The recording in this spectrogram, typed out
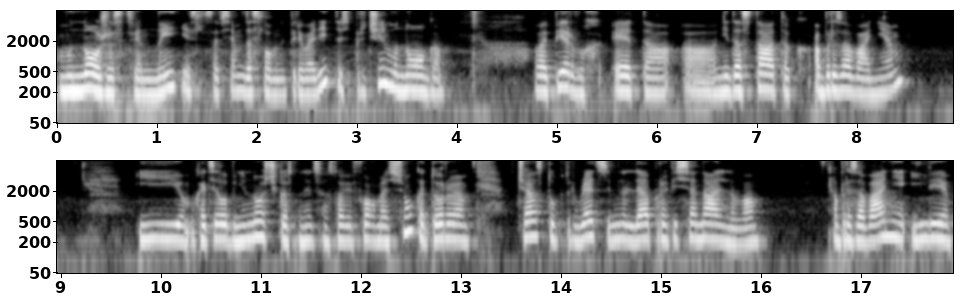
множественны, если совсем дословно переводить, то есть причин много. Во-первых, это а, недостаток образования, и хотела бы немножечко остановиться на слове formation, которое часто употребляется именно для профессионального образования или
